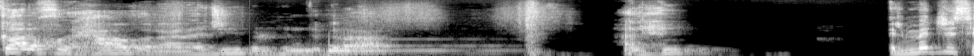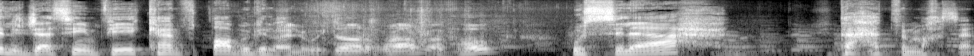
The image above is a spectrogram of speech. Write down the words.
قال أخوي حاضر أنا أجيب البندق. الان الحين المجلس اللي جالسين فيه كان في الطابق العلوي. دور الرابع فوق. والسلاح تحت في المخزن.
